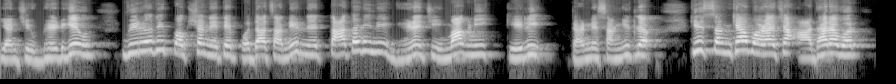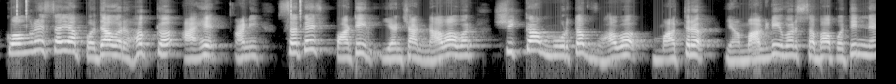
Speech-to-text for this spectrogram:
यांची भेट घेऊन विरोधी पक्ष नेते पदाचा निर्णय तातडीने घेण्याची मागणी केली. त्यांनी सांगितलं की संख्याबळाच्या आधारावर काँग्रेसचा या पदावर हक्क आहे आणि सतेज पाटील यांच्या नावावर शिक्कामोर्तब व्हावं. मात्र या मागणीवर सभापतींनी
